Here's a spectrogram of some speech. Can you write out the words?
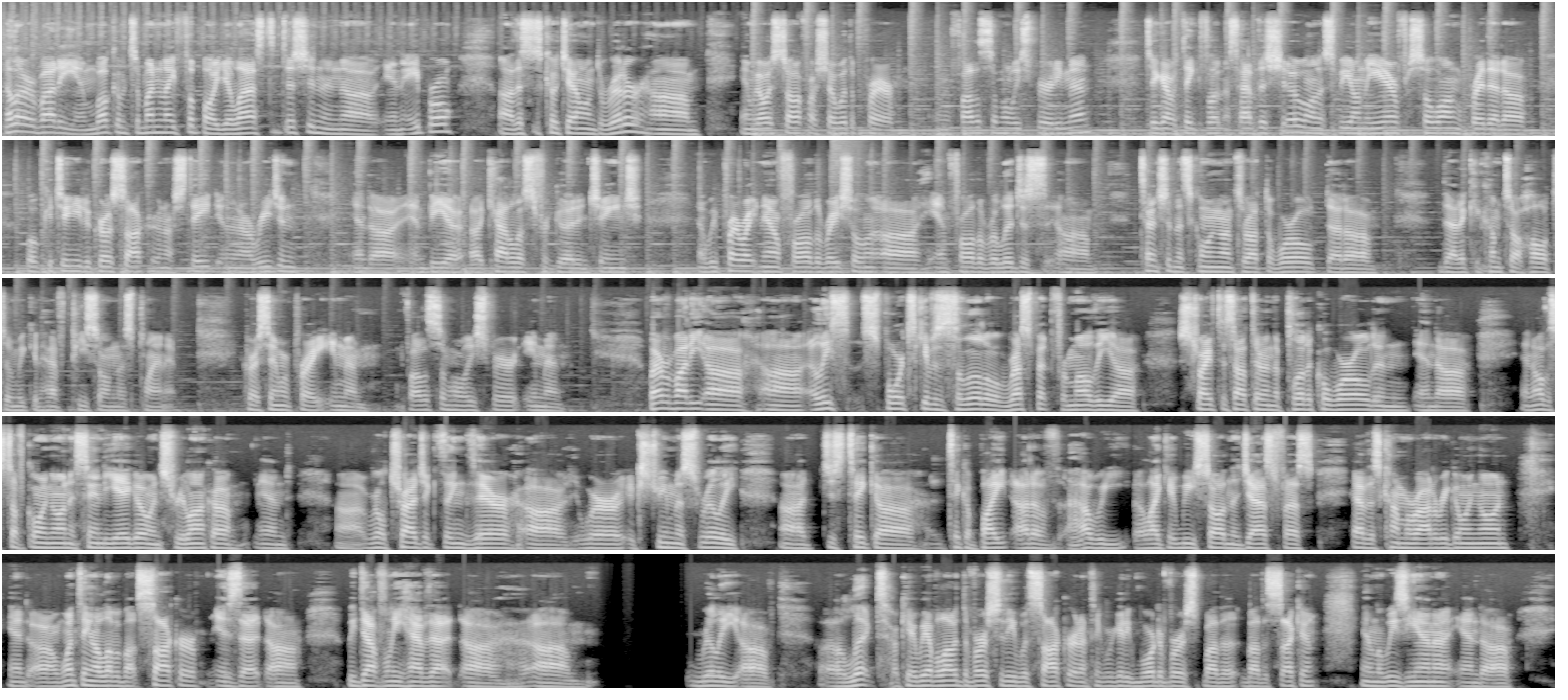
Hello, everybody, and welcome to Monday Night Football, your last edition in uh, in April. Uh, this is Coach Alan DeRitter, um, and we always start off our show with a prayer. Father, Son, Holy Spirit, Amen. Dear God, we thank you for letting us have this show, letting us be on the air for so long. We pray that uh, we'll continue to grow soccer in our state and in our region, and uh, and be a, a, catalyst for good and change. And we pray right now for all the racial uh, and for all the religious um, tension that's going on throughout the world that uh, that it can come to a halt and we can have peace on this planet. In Christ's name we pray. Amen. Father, Son, Holy Spirit. Amen. Well, everybody, uh, uh, at least sports gives us a little respite from all the uh, strife that's out there in the political world and and uh, and all the stuff going on in San Diego and Sri Lanka and uh, real tragic thing there, uh, where extremists really uh, just take a take a bite out of how we like. We saw in the Jazz Fest have this camaraderie going on, and uh, one thing I love about soccer is that uh, we definitely have that uh, um, really. Uh, licked. Okay, we have a lot of diversity with soccer, and I think we're getting more diverse by the by the second in Louisiana, and uh,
